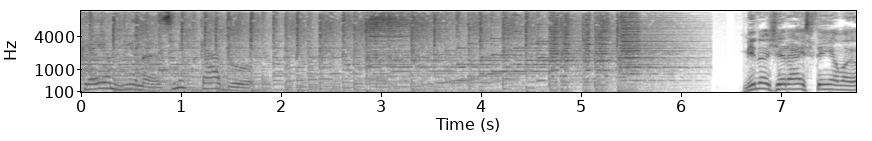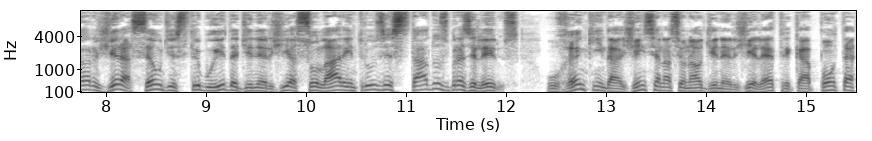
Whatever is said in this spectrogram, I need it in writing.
CREA Minas Mercado. Minas Gerais tem a maior geração distribuída de energia solar entre os estados brasileiros. O ranking da Agência Nacional de Energia Elétrica aponta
